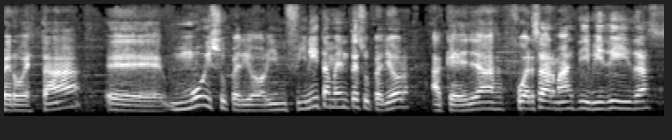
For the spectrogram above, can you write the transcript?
pero está eh, muy superior, infinitamente superior a aquellas Fuerzas Armadas divididas.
